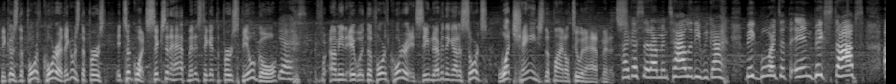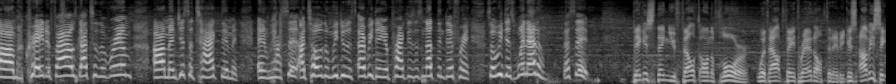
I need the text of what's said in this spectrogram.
because the fourth quarter i think it was the first it took what six and a half minutes to get the first field goal Yes. I mean it the fourth quarter it seemed everything out of sorts what changed the final two and a half minutes Like I said, our mentality, we got big boards at the end, big stops, um, created fouls, got to the rim, um, and just attacked them. And, and I said, I told them we do this every day in practice. It's nothing different. So we just went at them. That's it. Biggest thing you felt on the floor without faith randolph today? Because obviously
